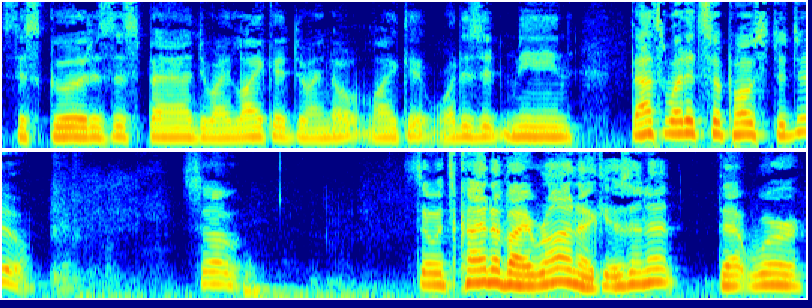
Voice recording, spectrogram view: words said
Is this good? Is this bad? Do I like it? Do I not like it? What does it mean? That's what it's supposed to do. So, so it's kind of ironic, isn't it, that we're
